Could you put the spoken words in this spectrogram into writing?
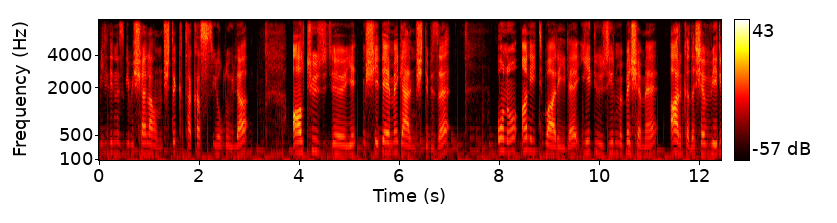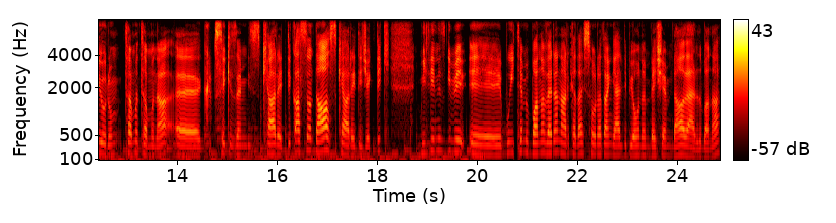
bildiğiniz gibi shell almıştık takas yoluyla. 677 eme gelmişti bize. Onu an itibariyle 725 eme arkadaşa veriyorum. Tamı tamına e, 48'den biz kar ettik. Aslında daha az kar edecektik. Bildiğiniz gibi e, bu itemi bana veren arkadaş sonradan geldi bir 10-15 M daha verdi bana.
